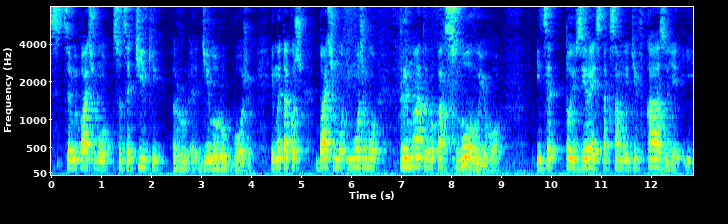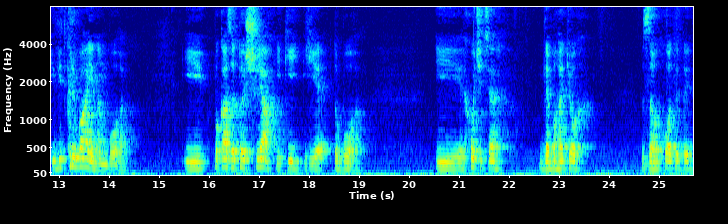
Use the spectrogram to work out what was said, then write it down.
Це ми бачимо, що це тільки діло рук Божих. І ми також бачимо і можемо тримати в руках Слово Його. І це той взірець, так само, який вказує і відкриває нам Бога. І показує той шлях, який є до Бога. І хочеться для багатьох заохотити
